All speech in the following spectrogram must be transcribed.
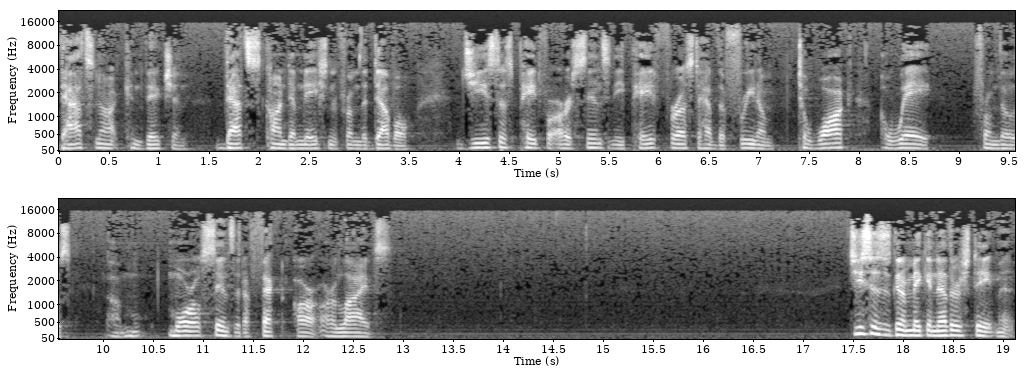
That's not conviction. That's condemnation from the devil. Jesus paid for our sins, and he paid for us to have the freedom to walk away from those um, moral sins that affect our, our lives. Jesus is going to make another statement,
